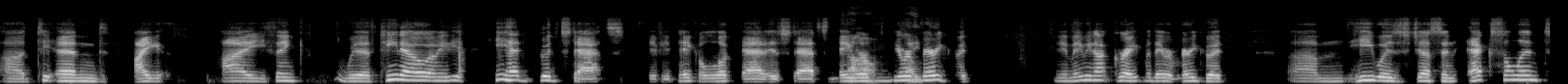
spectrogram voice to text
Uh, t- and I, I think with Tino, I mean, he, he had good stats. If you take a look at his stats, they Uh-oh. were they were I, very good yeah, maybe not great, but they were very good. Um, he was just an excellent,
